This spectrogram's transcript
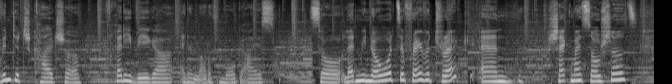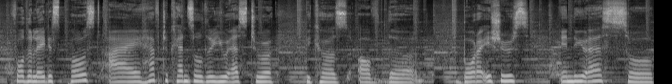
Vintage Culture, Freddy Vega, and a lot of more guys. So let me know what's your favorite track and check my socials for the latest post. I have to cancel the US tour because of the border issues in the US. So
